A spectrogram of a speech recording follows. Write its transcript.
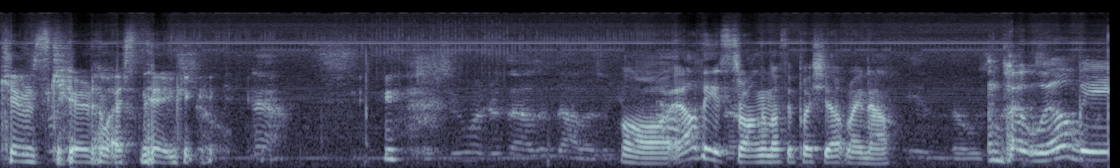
Kim's scared of my snake. Oh, I don't think it's strong enough to push you up right now. but will be.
